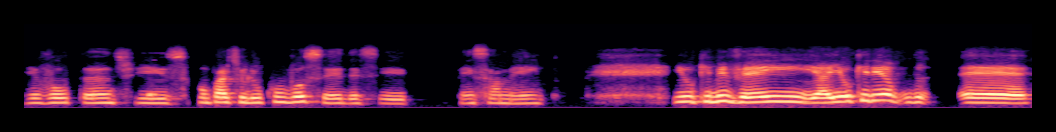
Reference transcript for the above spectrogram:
revoltante isso. Compartilho com você desse pensamento. E o que me vem, e aí eu queria é,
